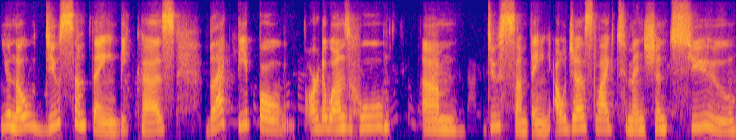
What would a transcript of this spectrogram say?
you know, do something because Black people are the ones who um, do something. I would just like to mention two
